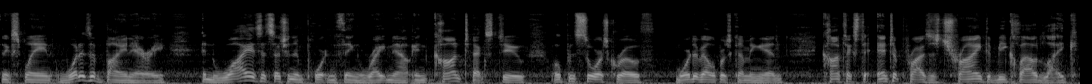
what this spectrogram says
and explain what is a binary and why is it such an important thing right now in context to open source growth, more developers coming in, context to enterprises trying to be cloud-like,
